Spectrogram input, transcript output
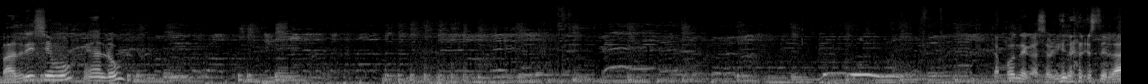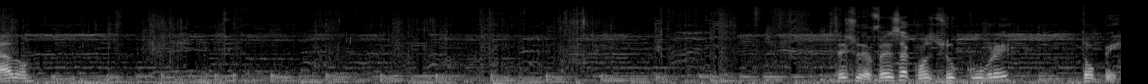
padrísimo, véanlo. Tapón de gasolina de este lado. Trae su defensa con su cubre tope.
